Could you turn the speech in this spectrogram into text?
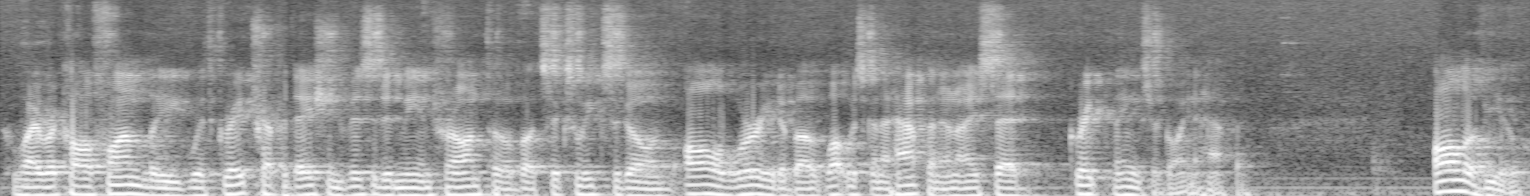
who I recall fondly with great trepidation visited me in Toronto about six weeks ago and all worried about what was going to happen, and I said, great things are going to happen. All of you,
